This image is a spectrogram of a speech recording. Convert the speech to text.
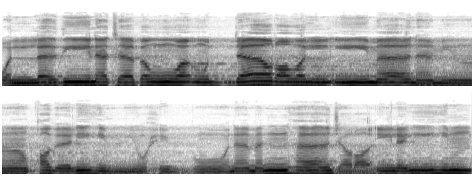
والذين تبوأوا الدار والإيمان من قبلهم يحبون من هاجر إليهم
